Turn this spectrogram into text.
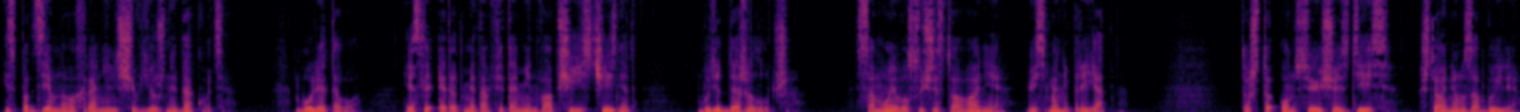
из подземного хранилища в Южной Дакоте. Более того, если этот метамфетамин вообще исчезнет, будет даже лучше. Само его существование весьма неприятно. То, что он все еще здесь, что о нем забыли,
